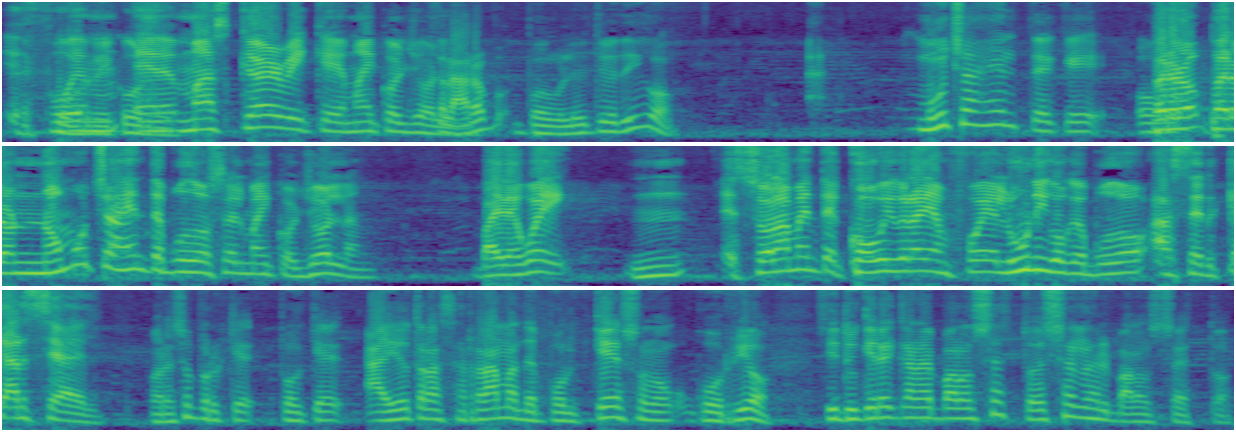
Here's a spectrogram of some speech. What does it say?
eh, fue eh, más Curry que Michael Jordan. claro, pues yo te digo. Mucha gente que... Pero, pero no mucha gente pudo ser Michael Jordan. By the way, solamente Kobe Bryant fue el único que pudo acercarse a él. Por eso, porque, porque hay otras ramas de por qué eso no ocurrió. Si tú quieres ganar el baloncesto, ese no es el baloncesto.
